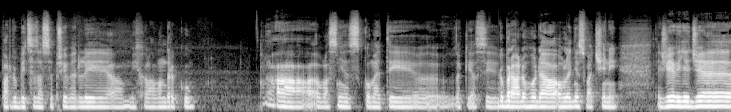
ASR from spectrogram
Pardubice zase přivedli Michala Vandrku a vlastně z Komety taky asi dobrá dohoda ohledně svačiny. Takže je vidět, že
